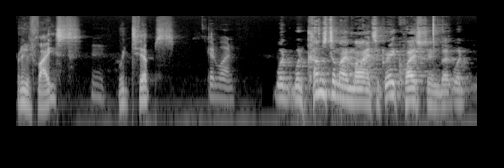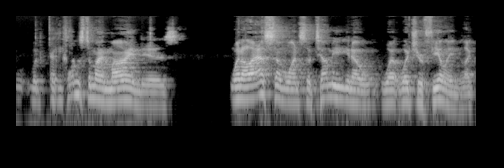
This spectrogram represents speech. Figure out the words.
What advice? Mm. What tips? Good one what what comes to my mind it's a great question but what what, what comes to my mind is when I'll ask someone, so tell me, you know, what, what you're feeling. Like,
